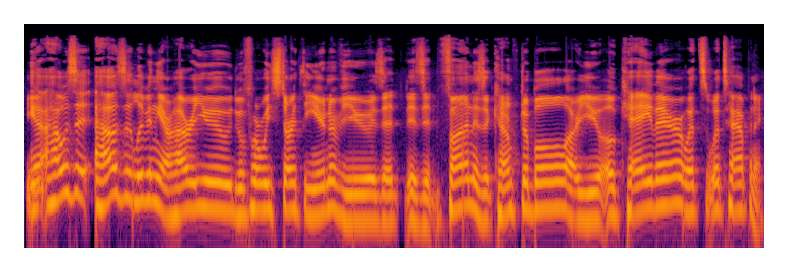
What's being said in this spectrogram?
yeah, how is it how is it living there? How are you before we start the interview? Is it is it fun? Is it comfortable? Are you okay there? What's what's happening?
